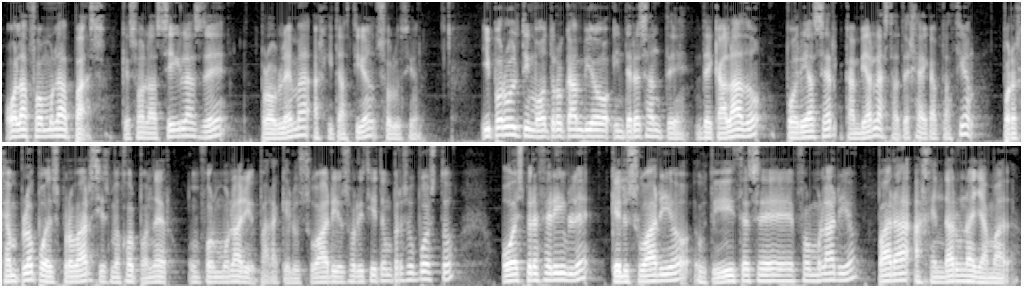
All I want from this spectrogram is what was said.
o la fórmula PAS, que son las siglas de problema, agitación, solución. Y por último, otro cambio interesante de calado podría ser cambiar la estrategia de captación. Por ejemplo, puedes probar si es mejor poner un formulario para que el usuario solicite un presupuesto o es preferible que el usuario utilice ese formulario para agendar una llamada,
